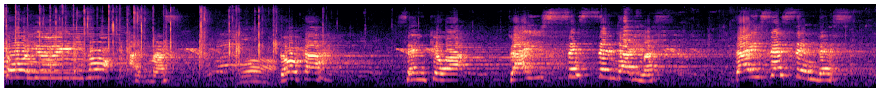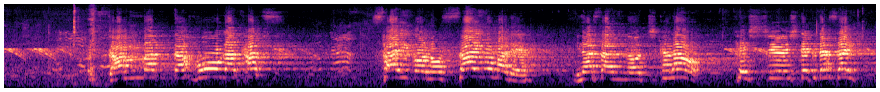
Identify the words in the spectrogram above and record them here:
そういう意味もあります。どうか選挙は大接戦であります。大接戦です。頑張った方が勝つ。最後の最後まで皆さんの力を結集してください。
